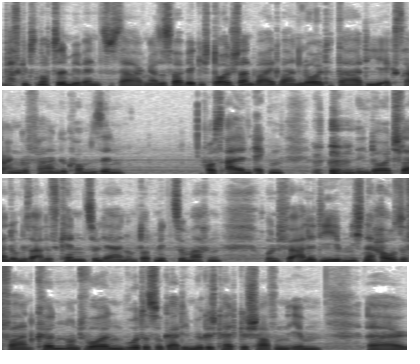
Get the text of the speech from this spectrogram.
was gibt's noch zu dem Event zu sagen? Also es war wirklich deutschlandweit, waren Leute da, die extra angefahren gekommen sind aus allen Ecken in Deutschland, um das alles kennenzulernen, um dort mitzumachen. Und für alle, die eben nicht nach Hause fahren können und wollen, wurde sogar die Möglichkeit geschaffen, im äh,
